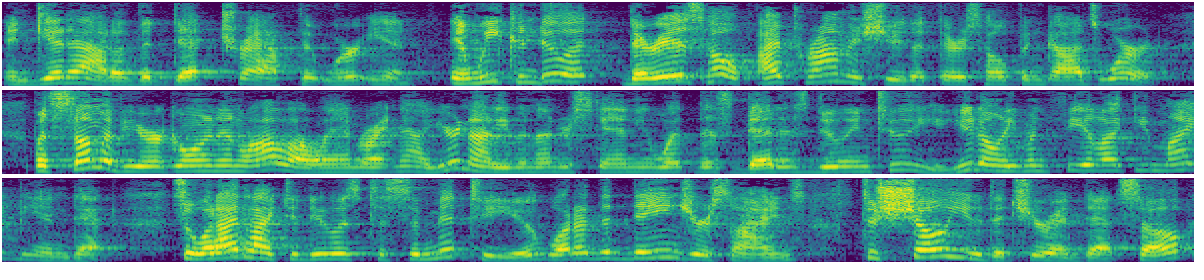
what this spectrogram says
and get out of the debt trap that we're in. And we can do it. There is hope. I promise you that there's hope in God's Word. But some of you are going in la la land right now. You're not even understanding what this debt is doing to you. You don't even feel like you might be in debt. So, what I'd like to do is to submit to you what are the danger signs to show you that you're in debt. So,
